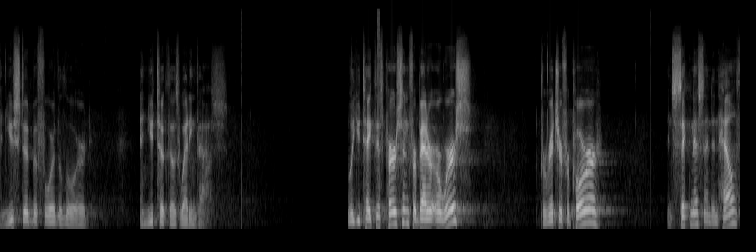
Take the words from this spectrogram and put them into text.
and you stood before the Lord, and you took those wedding vows. Will you take this person for better or worse, for richer, for poorer, in sickness and in health?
